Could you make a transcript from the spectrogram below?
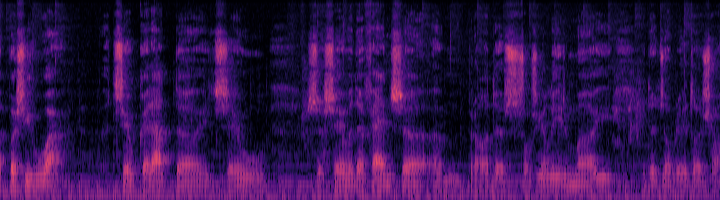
apaciguar seu caràcter, el seu, la seva defensa en pro del socialisme i, i dels obrers, tot això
